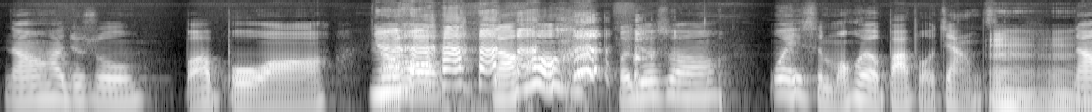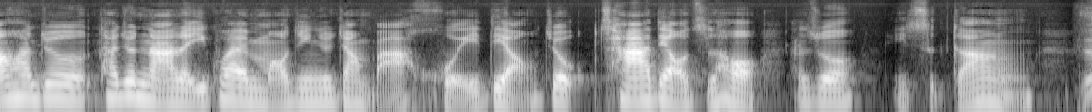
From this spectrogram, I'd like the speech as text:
然后他就说：“bubble 啊。”然后 然后我就说：“为什么会有 bubble 这样子？”嗯嗯，然后他就他就拿了一块毛巾，就这样把它回掉，就擦掉之后，他说 "It's gone"。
